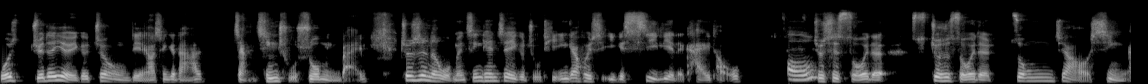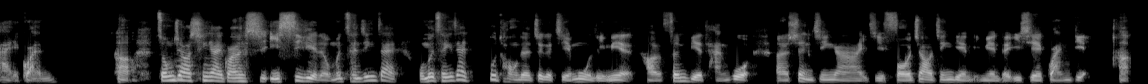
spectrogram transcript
我觉得有一个重点要先跟大家。讲清楚、说明白，就是呢，我们今天这个主题应该会是一个系列的开头哦，就是所谓的，就是所谓的宗教性爱观。好，宗教性爱观是一系列的。我们曾经在我们曾经在不同的这个节目里面，好，分别谈过呃圣经啊以及佛教经典里面的一些观点，哈，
